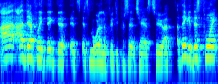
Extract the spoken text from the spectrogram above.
I, I definitely think that it's it's more than a fifty percent chance too. I, I think at this point,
